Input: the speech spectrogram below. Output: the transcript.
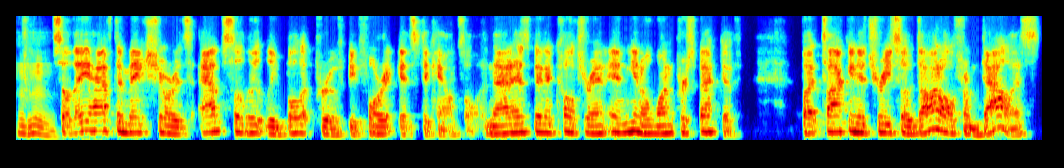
Mm-hmm. So they have to make sure it's absolutely bulletproof before it gets to council. And that has been a culture and, and you know, one perspective. But talking to Theresa O'Donnell from Dallas,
